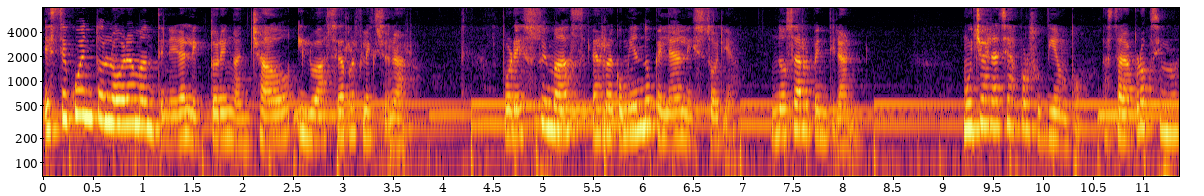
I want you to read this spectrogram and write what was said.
este cuento logra mantener al lector enganchado y lo hace reflexionar. Por eso y más, les recomiendo que lean la historia. No se arrepentirán. Muchas gracias por su tiempo. Hasta la próxima.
